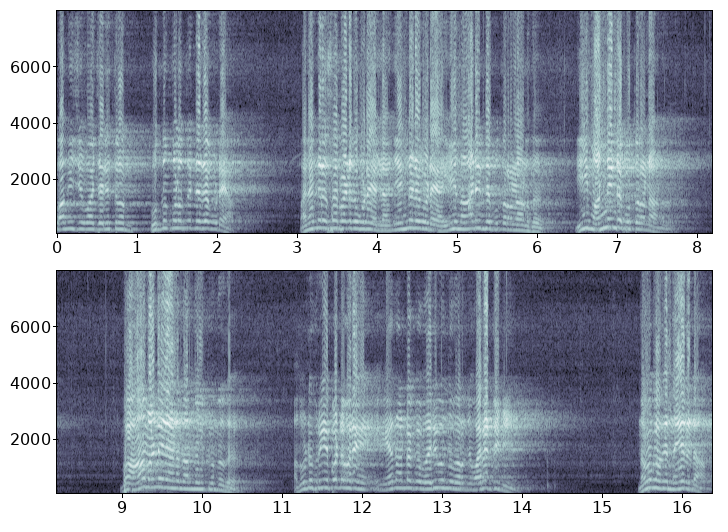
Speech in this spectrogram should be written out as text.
വാങ്ങിച്ചു പോയ ചരിത്രം കുന്നംകുളത്തിന്റെ കൂടെയാ. മലങ്കര സഭയുടെ കൂടെയല്ല ഞങ്ങളുടെ കൂടെയാ. ഈ നാടിന്റെ പുത്രനാണത്. ഈ മണ്ണിന്റെ പുത്രനാണത്. അപ്പൊ ആ മണ്ണിലാണ് നാം നിൽക്കുന്നത്. അതുകൊണ്ട് പ്രിയപ്പെട്ടവരെ ഏതാണ്ടൊക്കെ വരുമെന്ന് പറഞ്ഞു വരട്ടിനി. നമുക്കൊക്കെ നേരിടാം.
